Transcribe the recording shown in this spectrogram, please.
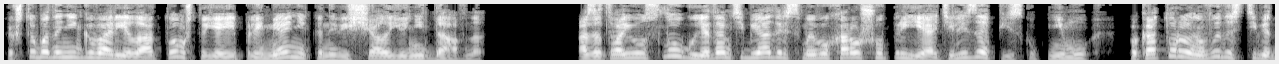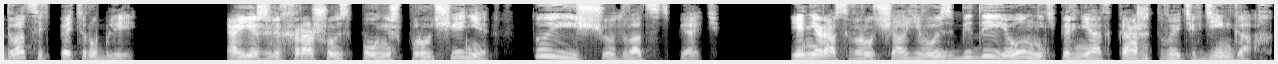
так чтобы она не говорила о том, что я ей племянника навещал ее недавно. А за твою услугу я дам тебе адрес моего хорошего приятеля и записку к нему, по которой он выдаст тебе 25 рублей. А ежели хорошо исполнишь поручение, то и еще 25. Я не раз выручал его из беды, и он мне теперь не откажет в этих деньгах.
